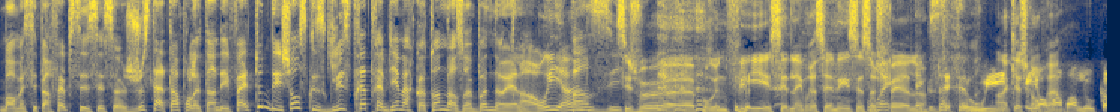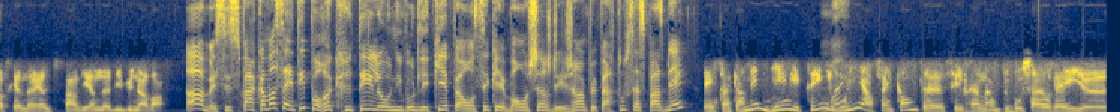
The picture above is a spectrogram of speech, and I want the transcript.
Bon, mais c'est parfait, puis c'est c'est ça. Juste à temps pour le temps des fêtes. Toutes des choses qui se glissent très, très bien, Marc-Antoine, dans un bon Noël. Ah oui, hein? Pense-y. Si je veux, euh, pour une fille, essayer de l'impressionner, c'est ça que je fais, là. Exactement. Oui, Ah, et on va avoir nos coffrets de Noël qui s'en viennent le début novembre. Ah, ben c'est super. Comment ça a été pour recruter là, au niveau de l'équipe? On sait que, bon, on cherche des gens un peu partout. Ça se passe bien? Ben, ça a quand même bien été. Oui, en fin de compte, euh, c'est vraiment du bouche à oreille, euh,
